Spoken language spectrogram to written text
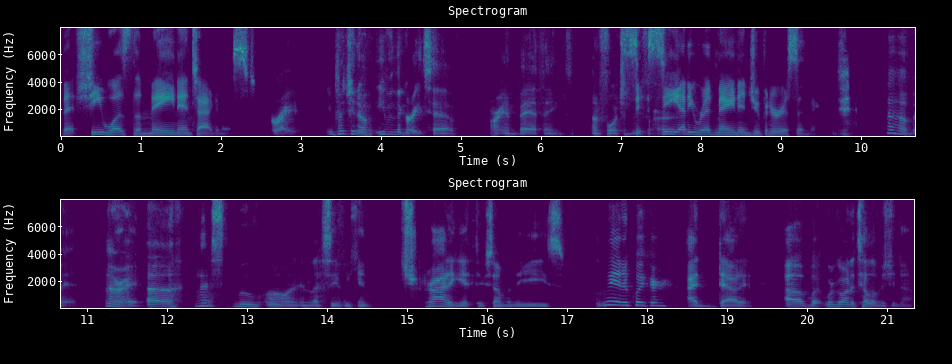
that she was the main antagonist. Right. But you know, even the greats have are in bad things. Unfortunately, see, see Eddie Redmayne in Jupiter Ascending. oh man. All right. Uh let's move on and let's see if we can try to get through some of these a little quicker. I doubt it. Uh, but we're going to television now.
